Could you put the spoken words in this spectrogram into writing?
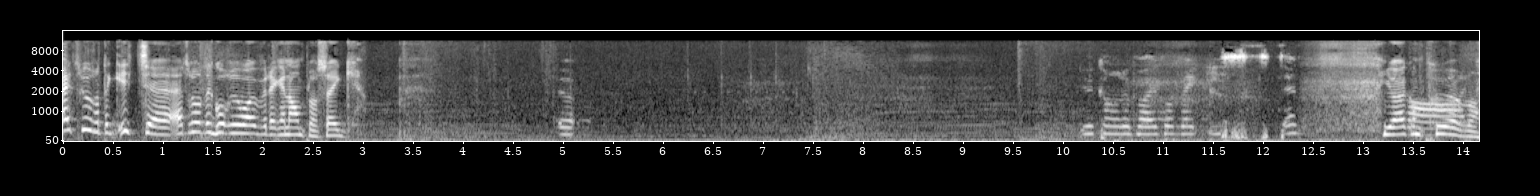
jeg tror at jeg ikke Jeg tror at jeg går reviver deg en annen plass, jeg. Ja. Du kan revive meg. Ja, jeg kan Nei. prøve.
